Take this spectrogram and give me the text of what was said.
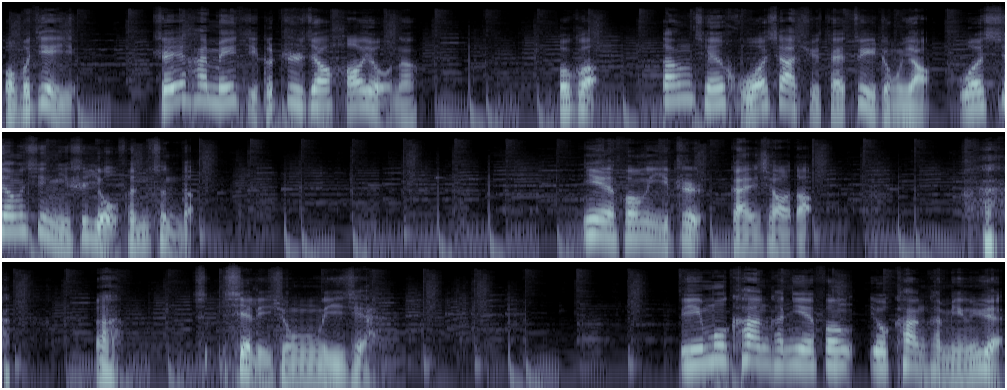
我不介意，谁还没几个至交好友呢？不过当前活下去才最重要，我相信你是有分寸的。聂风一滞，干笑道：“哈 哈，啊，谢李兄理解。”李牧看看聂风，又看看明月。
